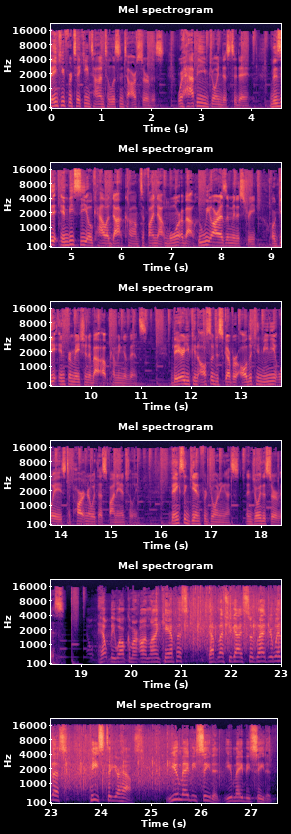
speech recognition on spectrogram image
Thank you for taking time to listen to our service. We're happy you've joined us today. Visit NBCOcala.com to find out more about who we are as a ministry or get information about upcoming events. There, you can also discover all the convenient ways to partner with us financially. Thanks again for joining us. Enjoy the service. Help me welcome our online campus. God bless you guys. So glad you're with us. Peace to your house. You may be seated. You may be seated.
